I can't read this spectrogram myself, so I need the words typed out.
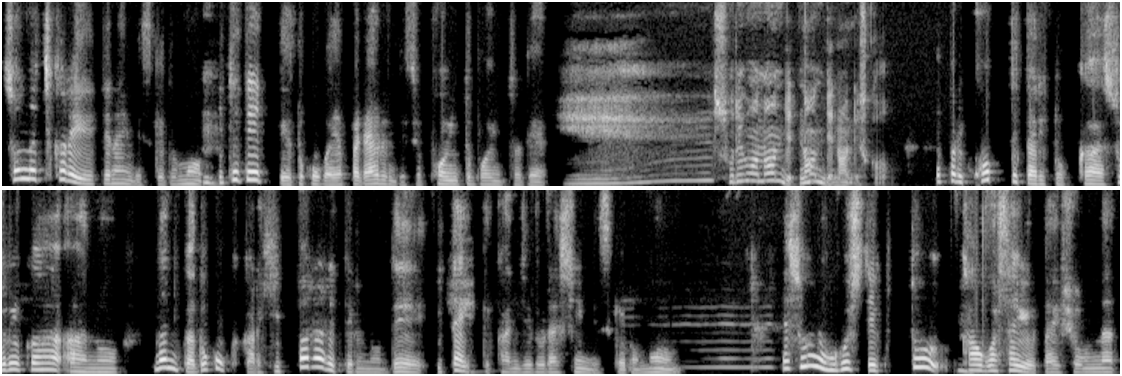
そんな力入れてないんですけども、うん、いててっていうとこがやっぱりあるんですよ。ポイントポイントで。へえ、それはなんで、なんでなんですか？やっぱり凝ってたりとか、それが、あの、何かどこかから引っ張られてるので、痛いって感じるらしいんですけども、でそういうのをほぐしていくと、顔が左右対称になっ、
